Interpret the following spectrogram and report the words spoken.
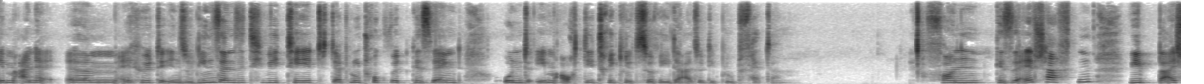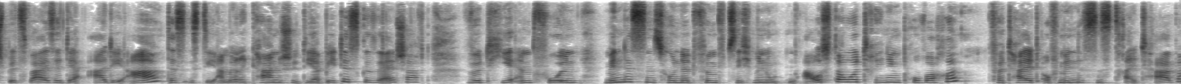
eben eine ähm, erhöhte Insulinsensitivität, der Blutdruck wird gesenkt und eben auch die Triglyceride, also die Blutfette. Von Gesellschaften, wie beispielsweise der ADA, das ist die amerikanische Diabetesgesellschaft, wird hier empfohlen, mindestens 150 Minuten Ausdauertraining pro Woche, verteilt auf mindestens drei Tage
